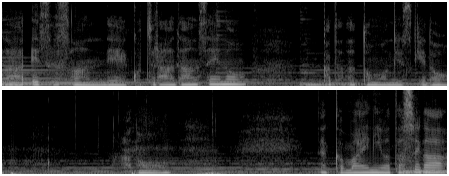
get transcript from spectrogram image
が S さんでこちらは男性の方だと思うんですけどあのなんか前に私が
